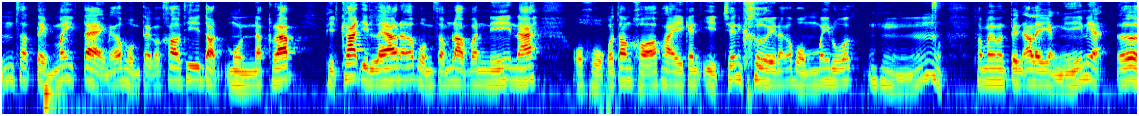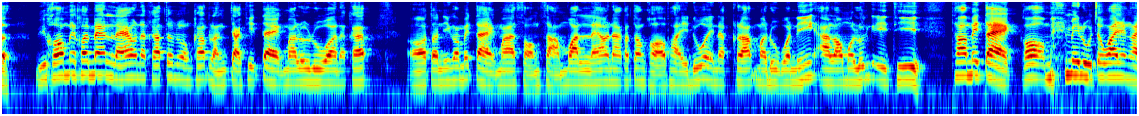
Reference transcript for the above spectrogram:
มสเต็ปไม่แตกนะครับผมแต่ก็เข้าที่ดอทมุนนะครับผิดคาดอีกแล้วนะครับผมสำหรับวันนี้นะ โอ้โห ก็ต้องขออภัยกันอีกเช่นเคยนะครับผมไม่รู้ว่าอื้อหือทำไมมันเป็นอะไรอย่างนี้เนี่ย เออ วิเคราะห์ไม่ค่อยแม่นแล้วนะครับท่านผู้ชมครับ หลังจากที่แตกมารัวๆนะครับ อ๋อตอนนี้ก็ไม่แตกมา 2-3 วันแล้วนะ ก็ต้องขออภัยด้วยนะครับ มาดูวันนี้อะเรามาลุ้นกันอีกที ถ้าไม่แตกก็ไม่ไม่รู้จะว่ายังไง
